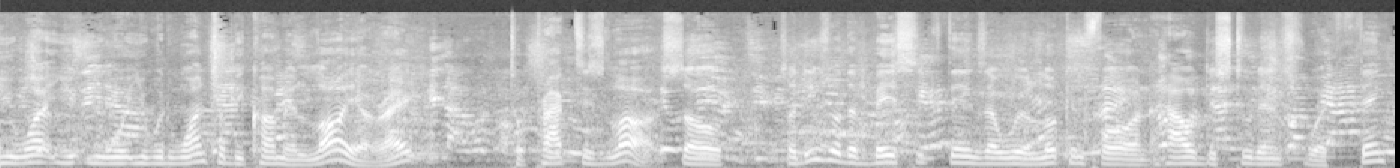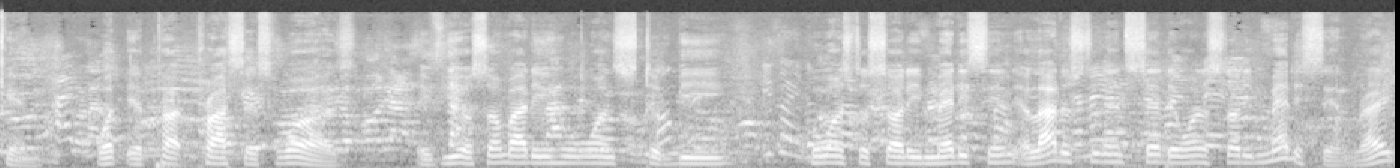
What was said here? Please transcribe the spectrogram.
you want you, you, would- you would want to become a lawyer, right? To practice law. So so these were the basic things that we were looking for on how the students were thinking, what their thought process was. If you're somebody who wants to be who wants to study medicine, a lot of students said they want to study medicine, right?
